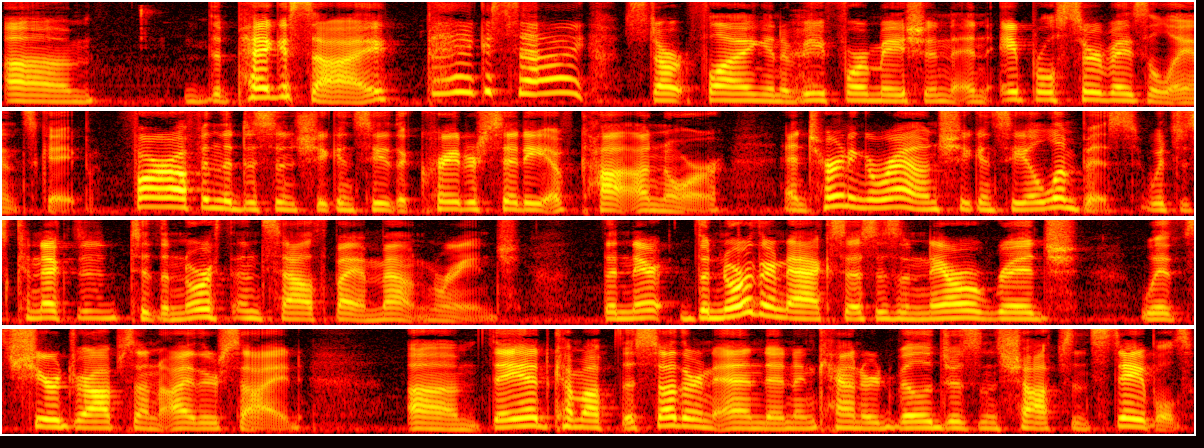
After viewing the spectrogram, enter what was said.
Um, the Pegasi, Pegasi, start flying in a V formation, and April surveys the landscape. Far off in the distance, she can see the crater city of Ka Anor, and turning around, she can see Olympus, which is connected to the north and south by a mountain range. The, the northern axis is a narrow ridge with sheer drops on either side. Um, they had come up the southern end and encountered villages and shops and stables,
